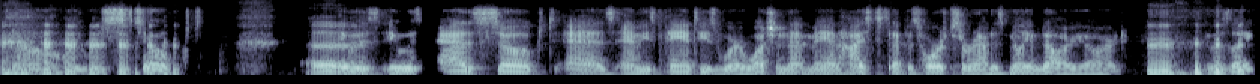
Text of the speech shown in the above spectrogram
no, it was soaked. Uh, It was it was as soaked as Emmy's panties were watching that man high step his horse around his million dollar yard. It was like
